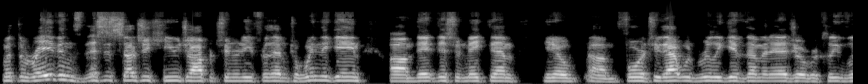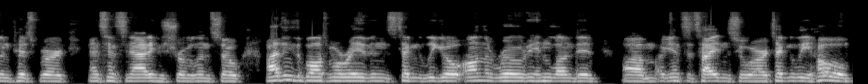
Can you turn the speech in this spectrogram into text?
But the Ravens, this is such a huge opportunity for them to win the game. Um, they, this would make them, you know, um, forward to that would really give them an edge over Cleveland, Pittsburgh, and Cincinnati, who's struggling. So I think the Baltimore Ravens technically go on the road in London um, against the Titans, who are technically home.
